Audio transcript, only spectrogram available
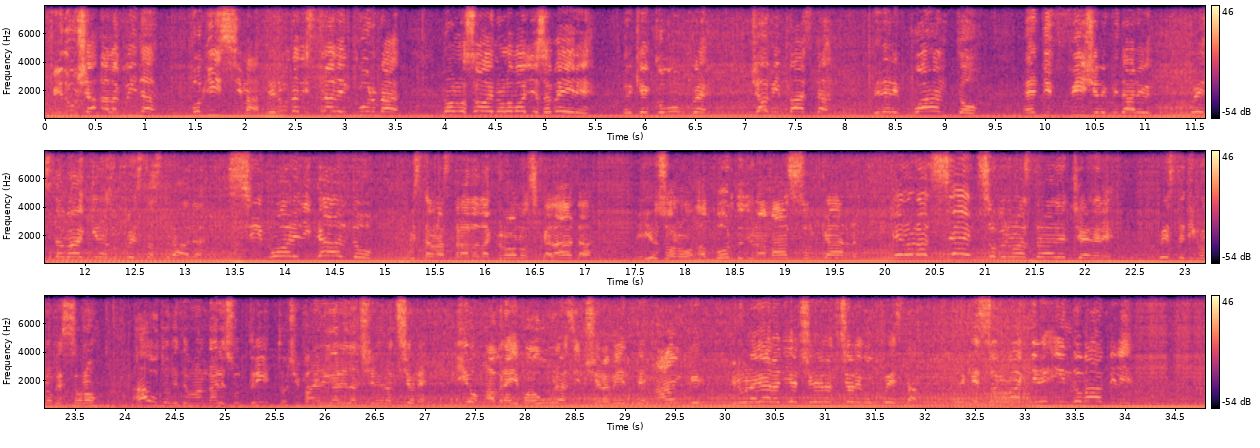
Fiducia alla guida pochissima. Tenuta di strada in curva non lo so e non lo voglio sapere perché comunque già mi basta vedere quanto è difficile guidare questa macchina su questa strada. Si muore di caldo. Questa è una strada da crono scalata e io sono a bordo di una muscle car che non ha senso per una strada del genere. Queste dicono che sono auto che devono andare sul dritto ci fai le gare d'accelerazione. Io avrei paura sinceramente anche in una gara di accelerazione con questa perché sono macchine indomabili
